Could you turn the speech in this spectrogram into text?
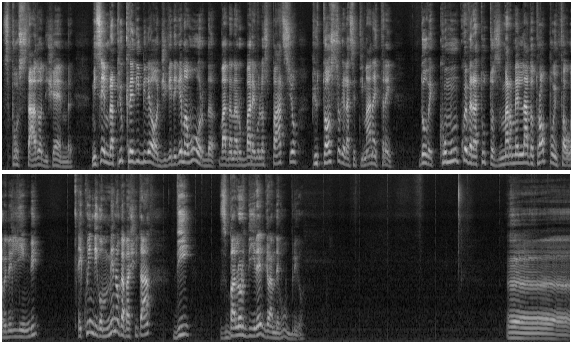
spostato a dicembre. Mi sembra più credibile oggi che i The Game Award vadano a rubare quello spazio piuttosto che la settimana E3 dove comunque verrà tutto smarmellato troppo in favore degli indie e quindi con meno capacità di sbalordire il grande pubblico. Uh,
